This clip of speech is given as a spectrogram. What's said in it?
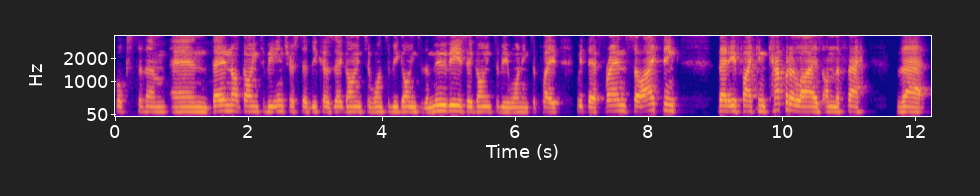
books to them and they're not going to be interested because they're going to want to be going to the movies they're going to be wanting to play with their friends. So I think that if I can capitalize on the fact that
